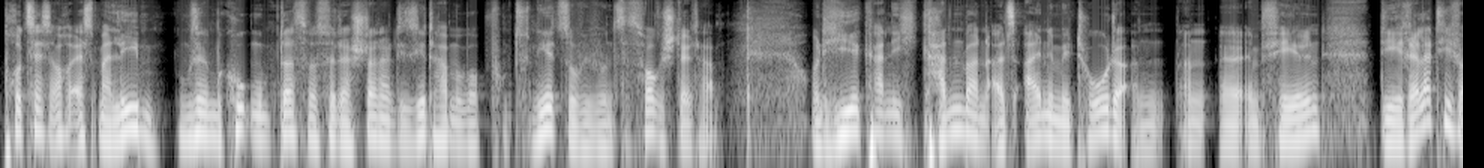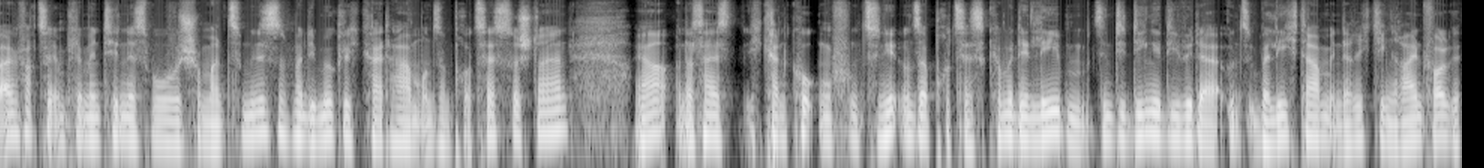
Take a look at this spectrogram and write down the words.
Prozess auch erstmal leben. Du musst mal gucken, ob das, was wir da standardisiert haben, überhaupt funktioniert, so wie wir uns das vorgestellt haben. Und hier kann ich Kanban als eine Methode an, an, äh, empfehlen, die relativ einfach zu implementieren ist, wo wir schon mal zumindest mal die Möglichkeit haben, unseren Prozess zu steuern. Ja, und das heißt, ich kann gucken, funktioniert unser Prozess? Können wir den leben? Sind die Dinge, die wir da uns überlegt haben, in der richtigen Reihenfolge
